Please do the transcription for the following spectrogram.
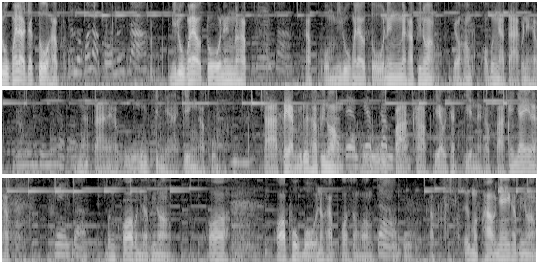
ลูกไม่แล้วจักตัวครับแล้วลูกว่าเหล่าโตนึงจ้ะมีลูกไม่แล้วตัวหนึงนะครับแม่จ้า ครับผมมีลูกไม่แล้วตัวหนึงนะครับ พี่น้องเดี๋ยวเราขอเบิ่งหน้าตาไปหนะครับอืมถึงนี่ค่ะหน้าตานะครับอู้มันกินยาเก่งครับ ผม ตาแต้มอยู่ด้วยครับ พี่น้องแต้มแก้มโอ้จ้ำปากคาบแก้วชัดเจนนะครับ ปากใหญ่ๆนะครับแม่จ้าเบิ้งคอมันครับพี่น้องคอคอผูกโบนะครับคอสองอองจ้ะผูกโบครับเอิ้งมะพร้าวใหญ่ครับพี่น้อง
